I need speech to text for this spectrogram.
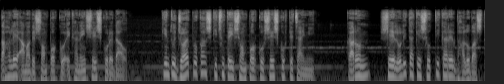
তাহলে আমাদের সম্পর্ক এখানেই শেষ করে দাও। কিন্তু জয়প্রকাশ কিছুতেই সম্পর্ক শেষ করতে চায়নি, কারণ সে ললিতাকে সত্যিকারের ভালোবাসত।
